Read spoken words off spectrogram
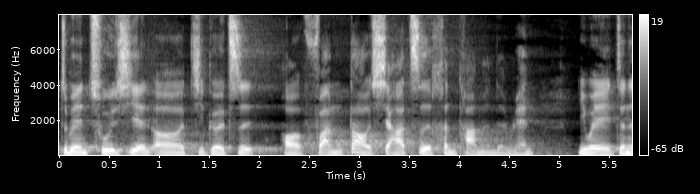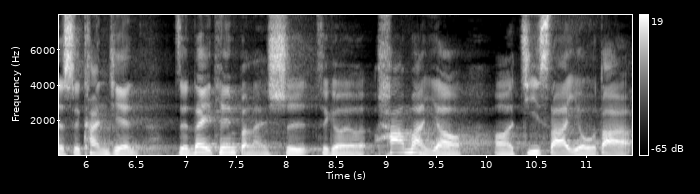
这边出现呃几个字，哦，反倒辖制恨他们的人，因为真的是看见。这那一天本来是这个哈曼要啊击杀犹大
